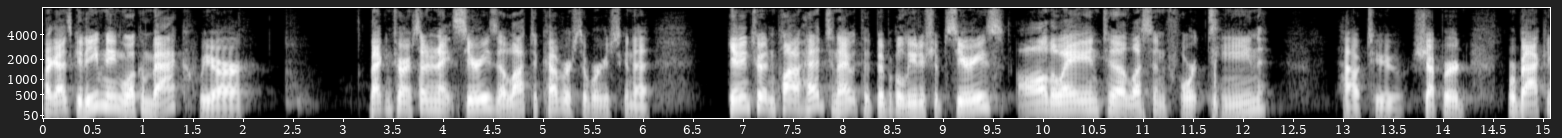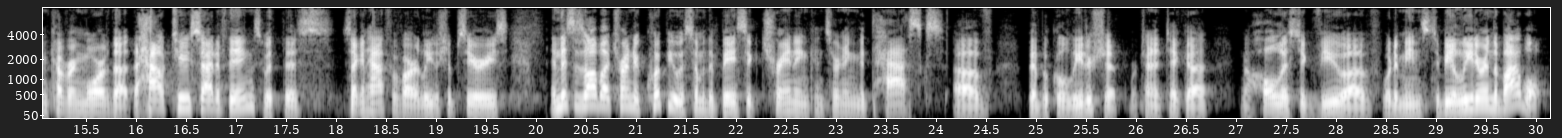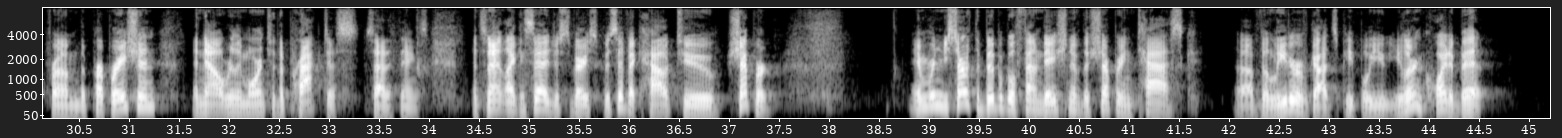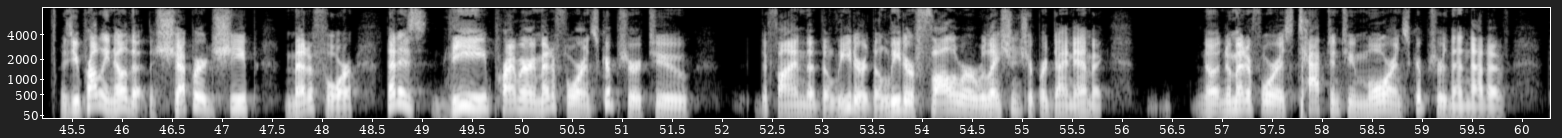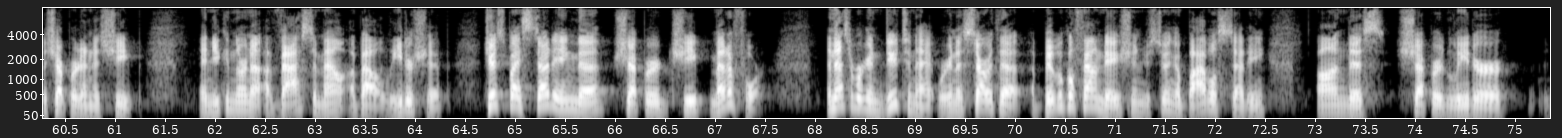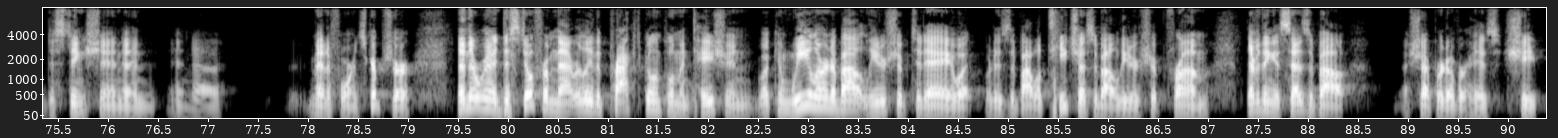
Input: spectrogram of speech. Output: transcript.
Hi, guys. Good evening. Welcome back. We are back into our Sunday night series. A lot to cover, so we're just going to get into it and plow ahead tonight with the Biblical Leadership series, all the way into lesson 14 How to Shepherd. We're back and covering more of the, the how to side of things with this second half of our leadership series. And this is all about trying to equip you with some of the basic training concerning the tasks of biblical leadership. We're trying to take a a holistic view of what it means to be a leader in the Bible, from the preparation and now really more into the practice side of things. And tonight, like I said, just very specific how to shepherd. And when you start with the biblical foundation of the shepherding task of the leader of God's people, you, you learn quite a bit. As you probably know, that the shepherd sheep metaphor, that is the primary metaphor in Scripture to define the, the leader, the leader follower relationship or dynamic. No, no metaphor is tapped into more in Scripture than that of the shepherd and his sheep. And you can learn a, a vast amount about leadership just by studying the shepherd sheep metaphor. And that's what we're going to do tonight. We're going to start with a, a biblical foundation, just doing a Bible study on this shepherd leader distinction and, and uh, metaphor in Scripture. Then we're going to distill from that really the practical implementation. What can we learn about leadership today? What, what does the Bible teach us about leadership from everything it says about a shepherd over his sheep?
